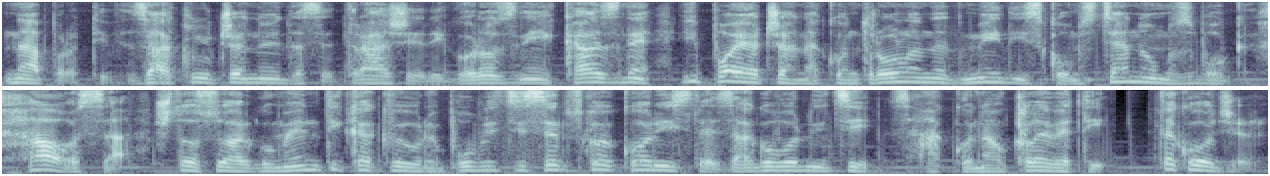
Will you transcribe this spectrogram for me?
Naprotiv, zaključeno je da se traže rigoroznije kazne i pojačana kontrola nad medijskom scenom zbog haosa, što su argumenti kakve u Republike Republici Srpskoj koriste zagovornici zakona o kleveti. Također,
